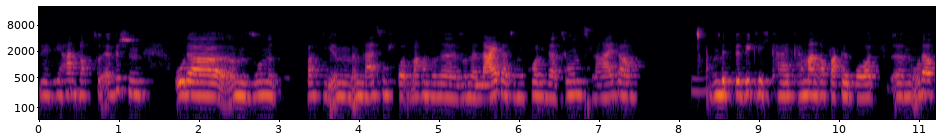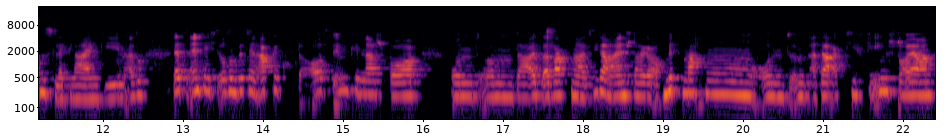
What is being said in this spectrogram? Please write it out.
die, die, Hand noch zu erwischen oder ähm, so eine, was die im, im Leistungssport machen, so eine, so eine Leiter, so eine Koordinationsleiter mhm. mit Beweglichkeit kann man auf Wackelboards ähm, oder auf eine Slackline gehen. Also letztendlich so ein bisschen abgeguckt aus dem Kindersport und ähm, da als Erwachsener, als Wiedereinsteiger auch mitmachen und ähm, da aktiv gegensteuern,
